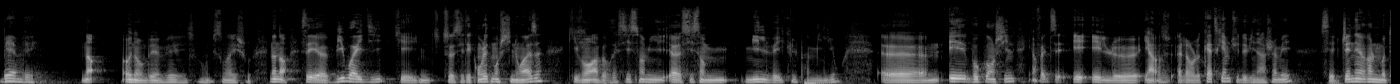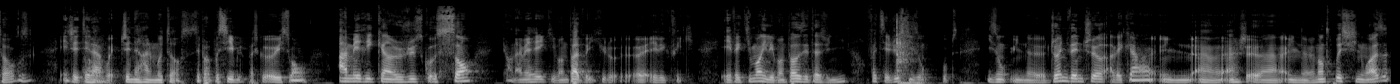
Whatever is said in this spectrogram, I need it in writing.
BMW. Non. Oh non, BMW, ils sont, ils sont dans les choux. Non, non, c'est euh, BYD, qui est une société complètement chinoise, qui vend à peu près 600 000, 600 000 véhicules, pas millions, euh, et beaucoup en Chine. Et en fait, et, et, le, alors le quatrième, tu devineras jamais, c'est General Motors. Et j'étais là, ouais, General Motors, c'est pas possible, parce qu'eux, ils sont américains jusqu'au 100, en Amérique, ils vendent pas de véhicules euh, électriques. Et effectivement, ils les vendent pas aux États-Unis. En fait, c'est juste qu'ils ont, oups, ils ont une euh, joint venture avec un, une, une, entreprise chinoise.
